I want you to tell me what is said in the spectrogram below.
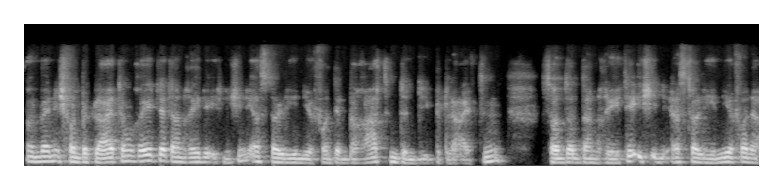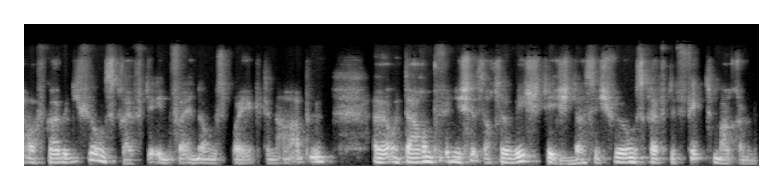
Und wenn ich von Begleitung rede, dann rede ich nicht in erster Linie von den Beratenden, die begleiten, sondern dann rede ich in erster Linie von der Aufgabe, die Führungskräfte in Veränderungsprojekten haben. Äh, und darum finde ich es auch so wichtig, dass sich Führungskräfte fit machen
